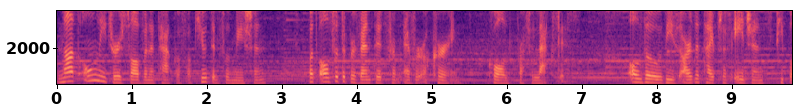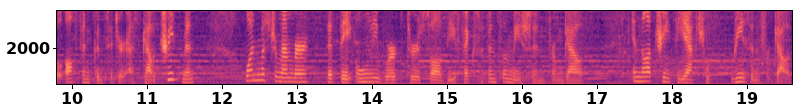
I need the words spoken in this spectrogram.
not only to resolve an attack of acute inflammation, but also to prevent it from ever occurring, called prophylaxis. Although these are the types of agents people often consider as gout treatment, one must remember that they only work to resolve the effects of inflammation from gout and not treat the actual reason for gout,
